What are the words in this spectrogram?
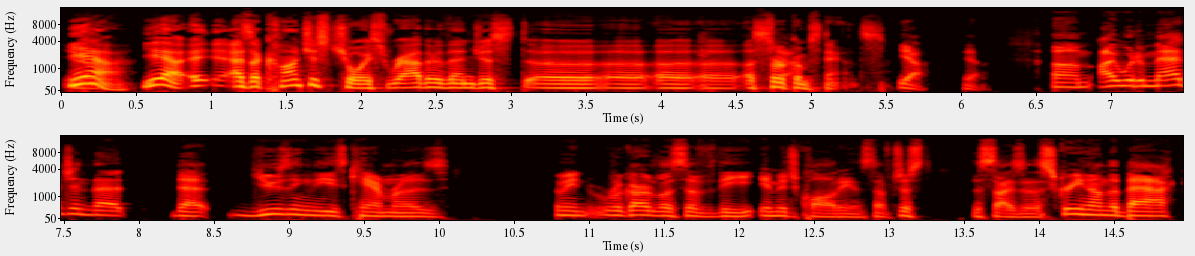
You know? yeah, yeah, as a conscious choice rather than just uh, a, a, a circumstance. Yeah, yeah. Um, I would imagine that that using these cameras, I mean, regardless of the image quality and stuff, just the size of the screen on the back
